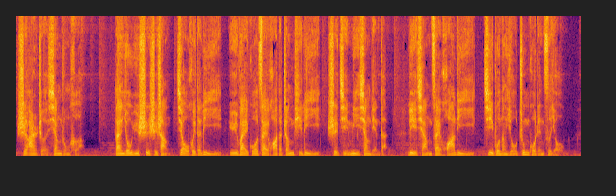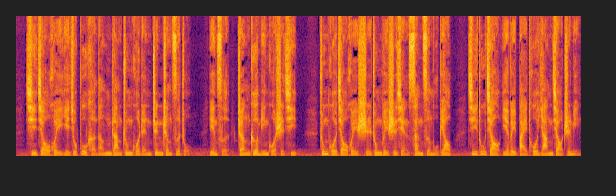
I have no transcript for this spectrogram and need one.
使二者相融合。但由于事实上教会的利益与外国在华的整体利益是紧密相连的，列强在华利益既不能由中国人自由。其教会也就不可能让中国人真正自主，因此整个民国时期，中国教会始终未实现三字目标，基督教也未摆脱洋教之名。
